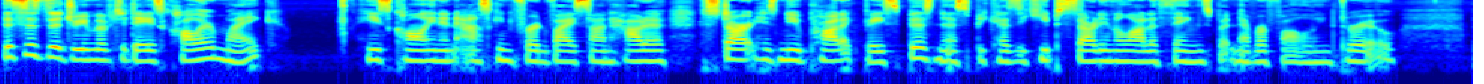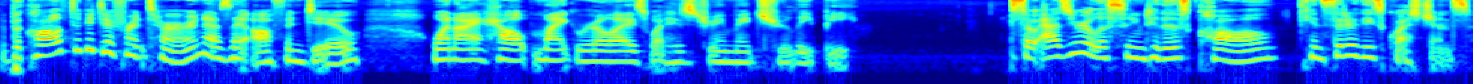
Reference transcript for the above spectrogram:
This is the dream of today's caller, Mike. He's calling and asking for advice on how to start his new product based business because he keeps starting a lot of things but never following through. But the call took a different turn, as they often do, when I help Mike realize what his dream may truly be. So, as you're listening to this call, consider these questions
